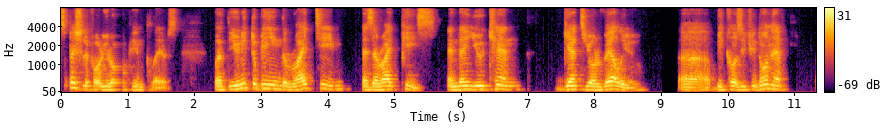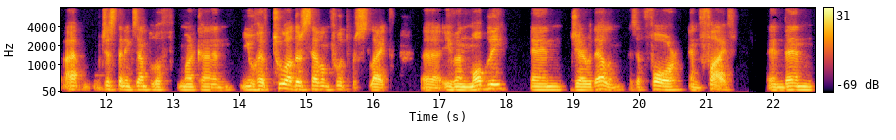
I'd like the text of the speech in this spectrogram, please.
especially for European players, but you need to be in the right team as a right piece, and then you can get your value. Uh, because if you don't have uh, just an example of Markkanen, you have two other seven footers like uh, Evan Mobley and Jarrett Allen as a four and five, and then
